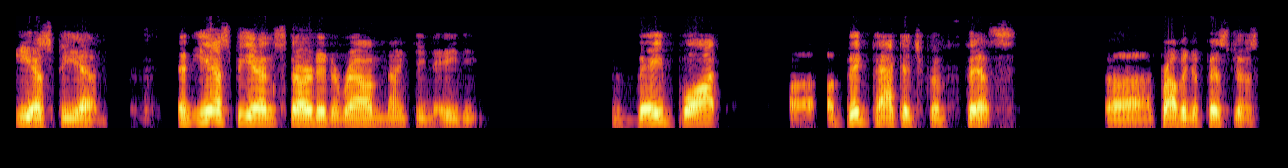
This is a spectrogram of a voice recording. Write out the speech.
ESPN. And ESPN started around 1980 they bought a big package from FIS. Uh, probably the FIS just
